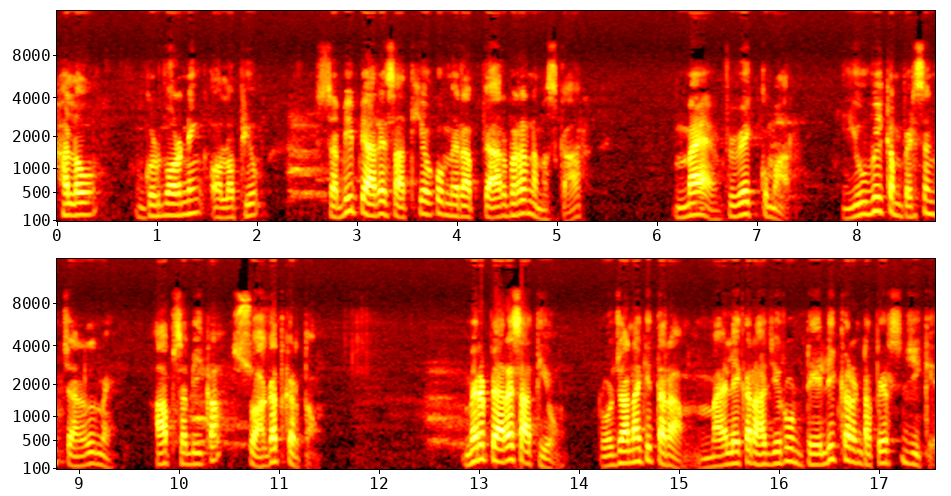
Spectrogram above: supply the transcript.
Hello good morning all of you सभी प्यारे साथियों को मेरा प्यार भरा नमस्कार। मैं Vivek Kumar UV competition channel में आप सभी का स्वागत करता हूँ। मेरे प्यारे साथियों, रोज़ाना की तरह मैं लेकर हाजिर हूँ डेली करंट अफेयर्स जी के,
